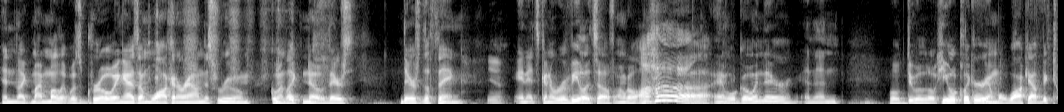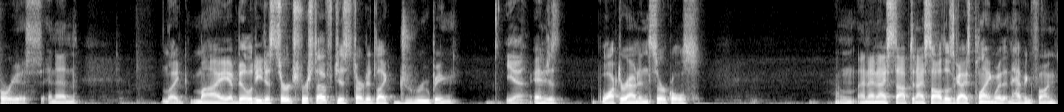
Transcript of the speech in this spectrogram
And like my mullet was growing as I'm walking around this room, going like, no, there's there's the thing. Yeah. And it's gonna reveal itself. I'm going, aha! And we'll go in there and then we'll do a little heel clicker and we'll walk out victorious. And then like my ability to search for stuff just started like drooping Yeah. and just walked around in circles. Um, and then I stopped and I saw those guys playing with it and having fun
